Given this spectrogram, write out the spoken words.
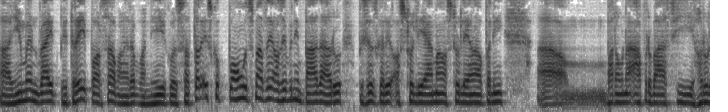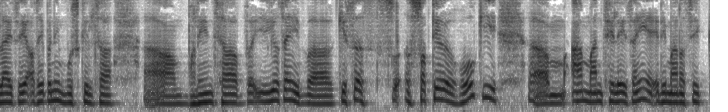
ह्युमन राइट भित्रै पर्छ भनेर भनिएको छ। तर यसको पहुँचमा चाहिँ अझै पनि बाधाहरू विशेष गरी अस्ट्रेलियामा अस्ट्रेलियामा पनि भनौँ न आप्रवासीहरूलाई चाहिँ अझै पनि मुस्किल छ भनिन्छ। यो चाहिँ के सत्य हो कि आम मान्छेले चाहिँ यदि मानसिक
